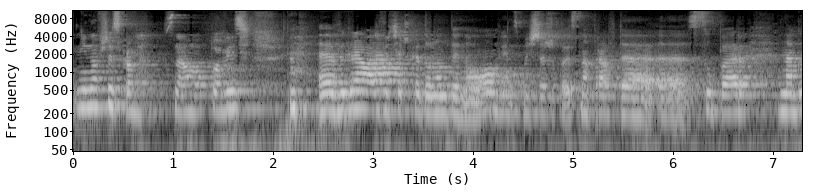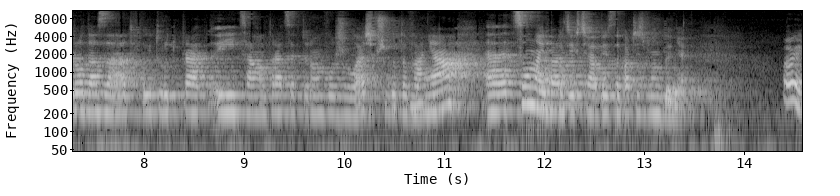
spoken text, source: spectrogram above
nie na wszystko znam odpowiedź. E, Wygrałaś wycieczkę do Londynu, więc myślę, że to jest naprawdę e, super nagroda za Twój trud i całą pracę, którą włożyłaś przygotowania. E, Co najbardziej chciałabyś zobaczyć w Londynie? Oj,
